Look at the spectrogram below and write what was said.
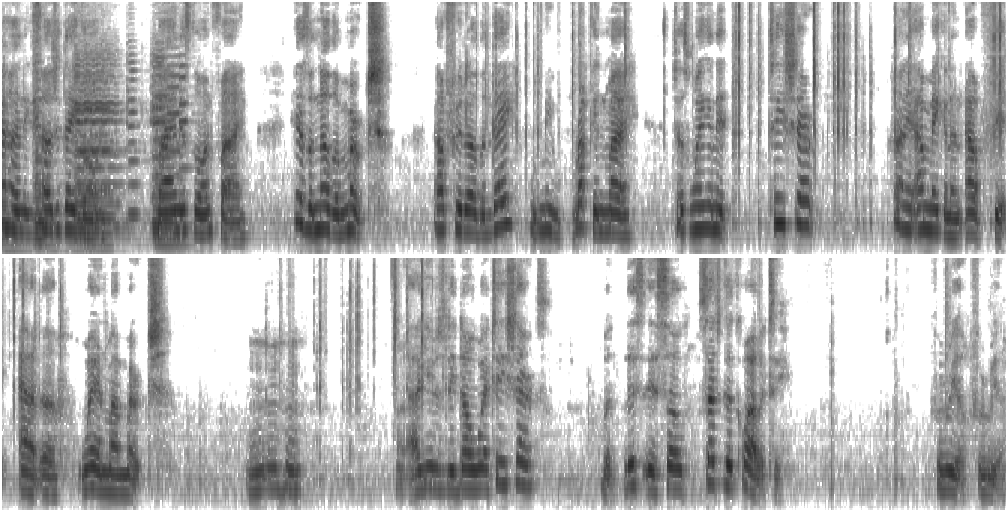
Hi, honeys. How's your day going? Mine is going fine. Here's another merch outfit of the day with me rocking my Just Winging It t-shirt. Honey, I'm making an outfit out of wearing my merch. Mm-hmm. I usually don't wear t-shirts, but this is so such good quality. For real, for real.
